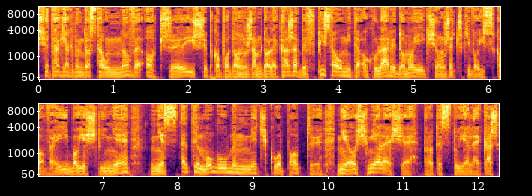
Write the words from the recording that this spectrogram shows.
się tak, jakbym dostał nowe oczy i szybko podążam do lekarza, by wpisał mi te okulary do mojej książeczki wojskowej, bo jeśli nie, niestety mógłbym mieć kłopoty. Nie ośmielę się, protestuje lekarz.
